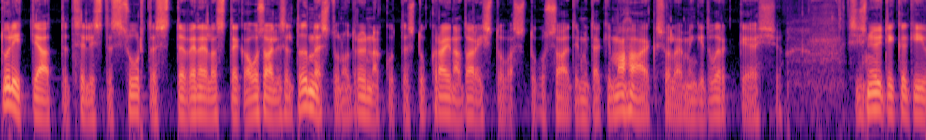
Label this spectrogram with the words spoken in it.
tulid teated sellistest suurtest venelastega osaliselt õnnestunud rünnakutest Ukraina taristu vastu, kus saadi midagi maha, eks ole, mingeid võrke ja asju, siis nüüd ikkagi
